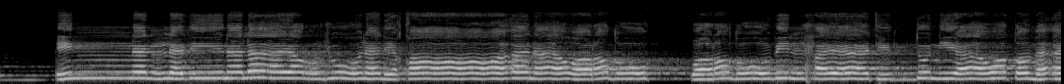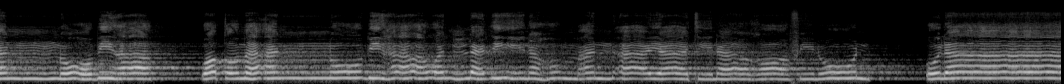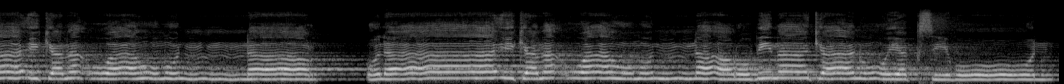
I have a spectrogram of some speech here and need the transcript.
إن الذين لا يرجون لقاءنا ورضوا ورضوا بالحياة الدنيا واطمأنوا بها واطمأنوا بها والذين هم عن آياتنا غافلون أولئك مأواهم النار أولئك مأواهم النار بما كانوا يكسبون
